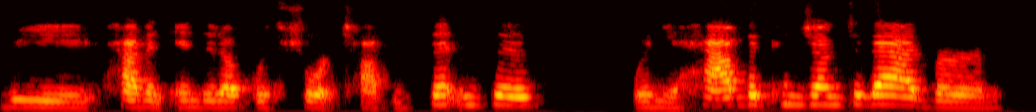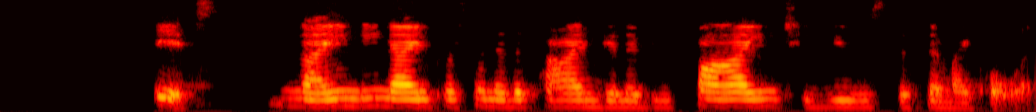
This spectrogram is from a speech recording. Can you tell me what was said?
We haven't ended up with short, choppy sentences. When you have the conjunctive adverb, it's 99% of the time going to be fine to use the semicolon.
